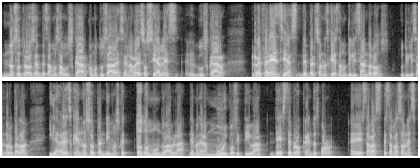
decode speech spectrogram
nosotros empezamos a buscar, como tú sabes, en las redes sociales, buscar referencias de personas que ya están utilizándolos, utilizándolo, perdón, y la verdad es que nos sorprendimos que todo el mundo habla de manera muy positiva de este broker. Entonces, por eh, estas, estas razones,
